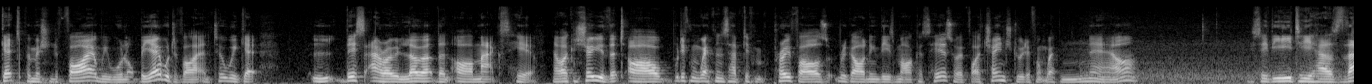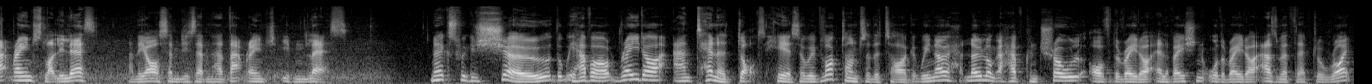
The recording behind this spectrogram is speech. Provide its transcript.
get permission to fire. We will not be able to fire until we get this arrow lower than R max here. Now I can show you that our different weapons have different profiles regarding these markers here. So if I change to a different weapon now, you see the ET has that range slightly less, and the R77 had that range even less. Next we can show that we have our radar antenna dot here. So we've locked onto the target. We no, no longer have control of the radar elevation or the radar azimuth left or right,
